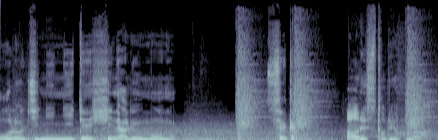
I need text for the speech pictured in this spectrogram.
オロチに似て非なるもの。世界。アレスと呂布は。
